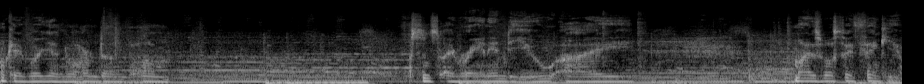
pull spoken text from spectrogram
Okay, well, yeah, no harm done. Um, since I ran into you, I might as well say thank you.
